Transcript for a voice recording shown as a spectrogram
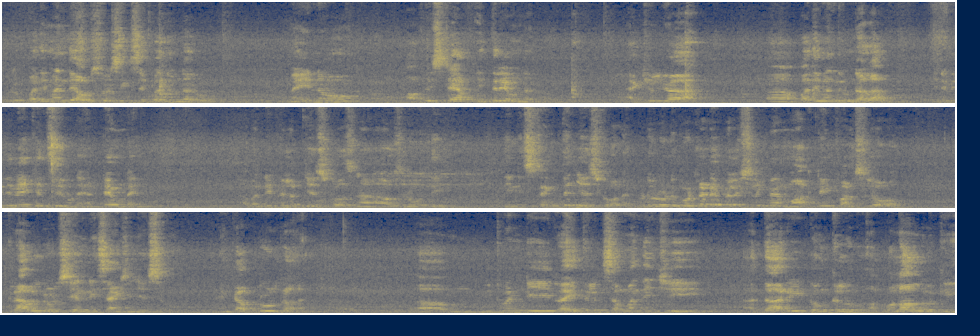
ఇప్పుడు పది మంది అవుట్ సోర్సింగ్ సిబ్బంది ఉన్నారు. మెయిన్ ఆఫీస్ స్టాఫ్ ఇద్దరే ఉన్నారు. యాక్చువల్గా పది మంది ఉండాలా? ఎనిమిది వేకెన్సీలు ఉన్నాయి అంటే ఉన్నాయి. అవన్నీ ఫిల్అప్ చేసుకోవాల్సిన అవసరం ఉంది. దీన్ని స్ట్రెంగ్తెన్ చేసుకోవాలి. ఇప్పుడు రెండు కోట్ల డెబ్బై లక్షలకి మేము మార్కెటింగ్ ఫండ్స్లో గ్రావెల్ రోడ్స్ ఇవన్నీ శాంక్షన్ చేసాం ఇంకా అప్రూవల్ రాలేదు. ఇటువంటి రైతులకు సంబంధించి దారి డొంకలు ఆ పొలాల్లోకి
